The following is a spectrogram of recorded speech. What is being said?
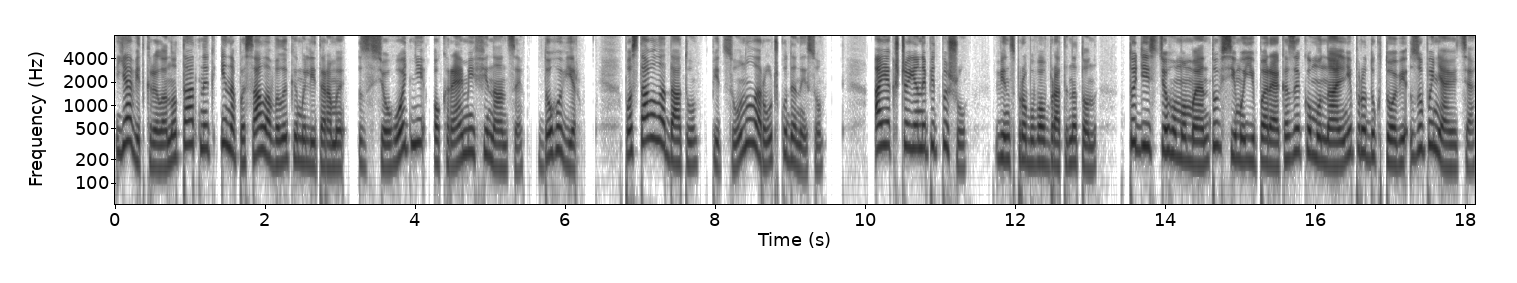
Я відкрила нотатник і написала великими літерами з сьогодні окремі фінанси, договір. Поставила дату, підсунула ручку Денису. А якщо я не підпишу, він спробував брати на тон. Тоді з цього моменту всі мої перекази, комунальні, продуктові, зупиняються.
